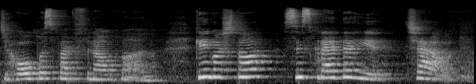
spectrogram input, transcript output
de roupas para o final do ano. Quem gostou, se inscreve aí. Tchau!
